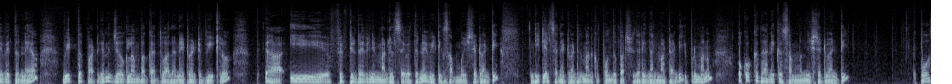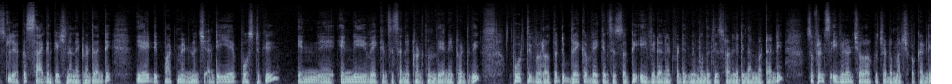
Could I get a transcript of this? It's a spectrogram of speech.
ఏవైతే ఉన్నాయో వీటితో పాటుగానే జోగులాంబ గద్వాల్ అనేటువంటి వీటిలో ఈ ఫిఫ్టీన్ రెవెన్యూ మండల్స్ ఏవైతే ఉన్నాయో వీటికి సంబంధించినటువంటి డీటెయిల్స్ అనేటువంటిది మనకు పొందుపరచడం జరిగింది అనమాట అండి. ఇప్పుడు మనం ఒక్కొక్క దానికి సంబంధించినటువంటి పోస్టుల యొక్క సాగ్రిగేషన్ అనేటువంటిది అంటే ఏ డిపార్ట్మెంట్ నుంచి అంటే ఏ పోస్ట్కి ఎన్ని ఎన్ని వేకెన్సీస్ అనేటువంటిది ఉంది అనేటువంటిది పూర్తి వివరాలతో బ్రేకప్ వేకెన్సీస్ తోటి ఈ వీడియో అనేటువంటిది మీ ముందు తీసుకురావడం జరిగింది అనమాట అండి. సో ఫ్రెండ్స్ ఈ వీడియోని చివరి వరకు చూడడం మర్చిపోకండి.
